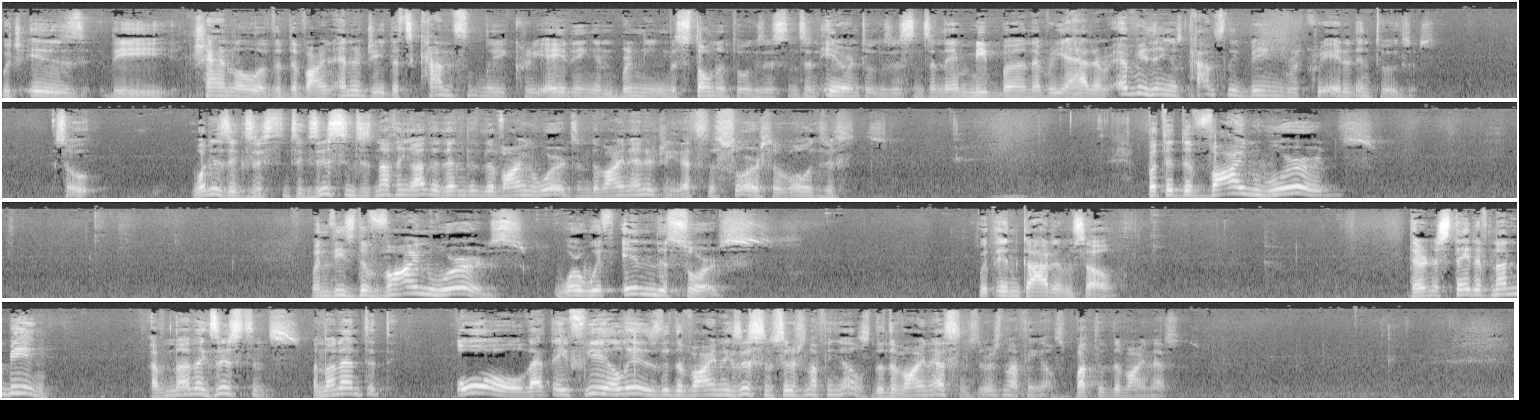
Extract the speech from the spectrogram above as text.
which is the channel of the divine energy that's constantly creating and bringing the stone into existence and air into existence and the amoeba and every atom. Everything is constantly being recreated into existence. So what is existence? Existence is nothing other than the divine words and divine energy. That's the source of all existence. But the divine words, when these divine words were within the source, within God Himself, they're in a state of non being, of non existence, a non entity all that they feel is the divine existence. There's nothing else. The divine essence. There is nothing else but the divine essence.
